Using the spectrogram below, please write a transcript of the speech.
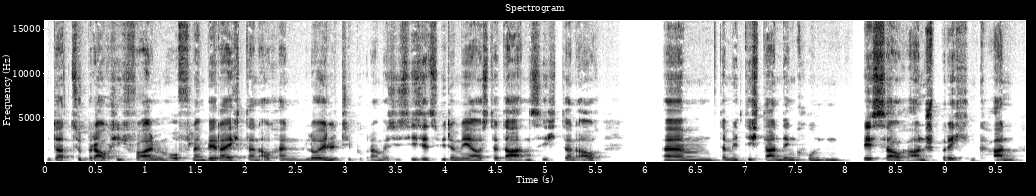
Und dazu brauche ich vor allem im Offline-Bereich dann auch ein Loyalty-Programm. Also ich sehe es jetzt wieder mehr aus der Datensicht dann auch, ähm, damit ich dann den Kunden besser auch ansprechen kann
